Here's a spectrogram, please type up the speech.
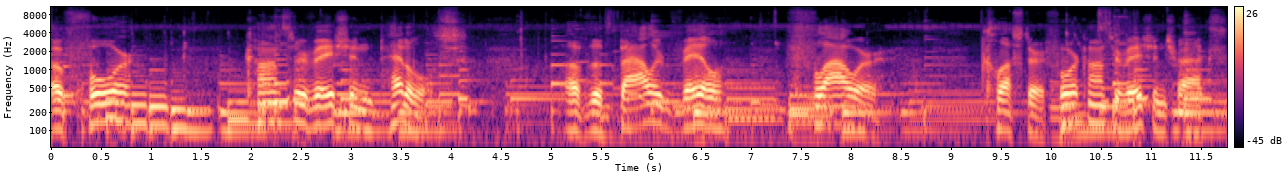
of four conservation petals of the Ballardvale flower cluster. Four conservation tracks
